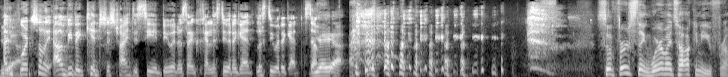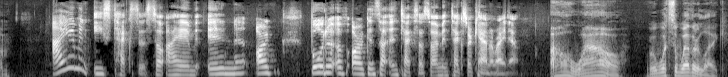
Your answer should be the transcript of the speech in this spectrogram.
Yeah. Unfortunately, I'll be the kids just trying to see it do it. It's like, okay, let's do it again. Let's do it again. So, Yeah, yeah. so first thing, where am I talking to you from? I am in East Texas. So I am in our border of Arkansas and Texas. So I'm in Texarkana right now. Oh, wow. Well, what's the weather like?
